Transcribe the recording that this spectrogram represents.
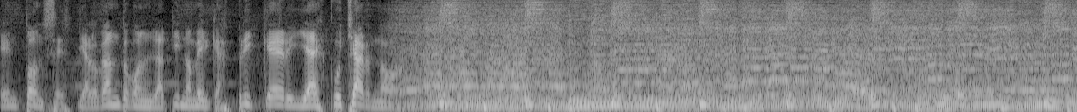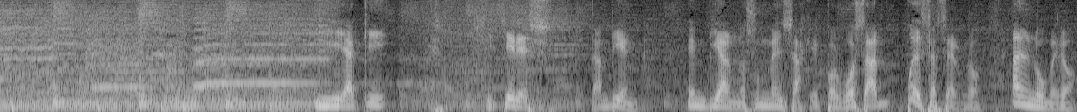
Entonces, dialogando con Latinoamérica Spreaker y a escucharnos. Y aquí si quieres también enviarnos un mensaje por WhatsApp, puedes hacerlo al número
